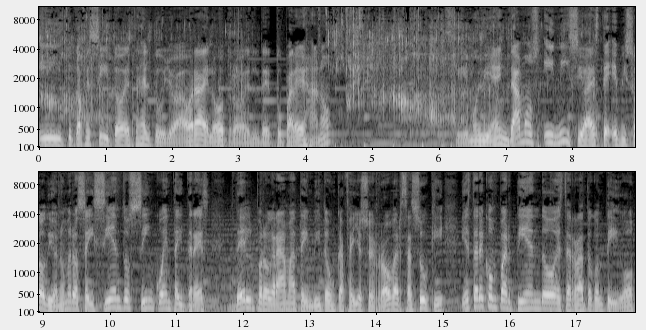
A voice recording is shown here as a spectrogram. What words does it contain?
y tu cafecito, este es el tuyo, ahora el otro, el de tu pareja, ¿no? Sí, muy bien. Damos inicio a este episodio número 653 del programa Te invito a un café. Yo soy Robert Sasuki y estaré compartiendo este rato contigo,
